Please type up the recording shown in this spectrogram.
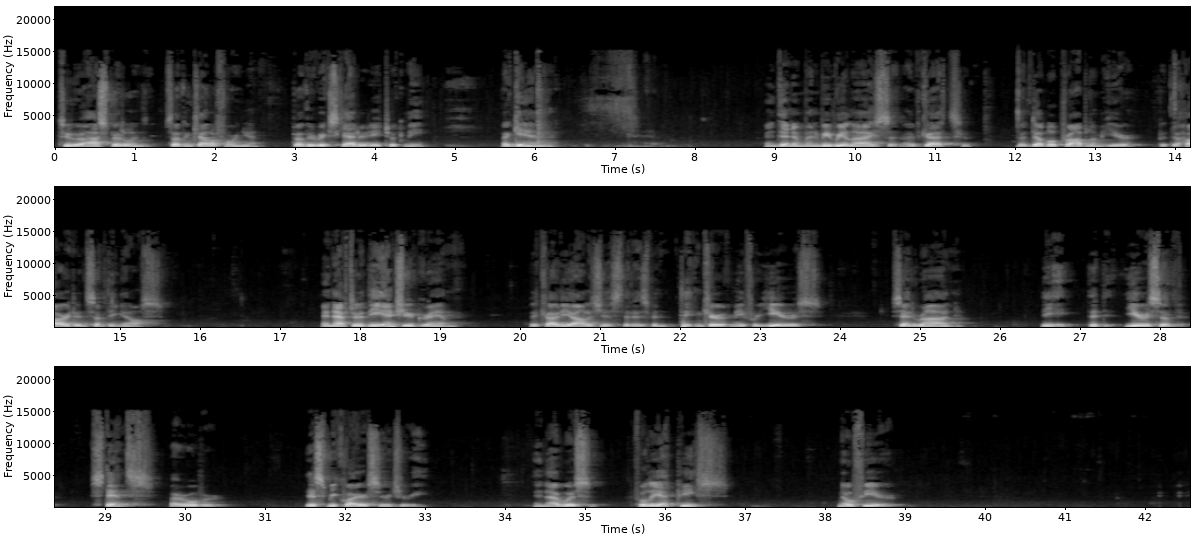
to a hospital in Southern California. Brother Rick Scatterday took me again. And then when we realized I've got a double problem here with the heart and something else. And after the angiogram, the cardiologist that has been taking care of me for years said, Ron, the, the years of stents are over. This requires surgery. And I was fully at peace. No fear.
